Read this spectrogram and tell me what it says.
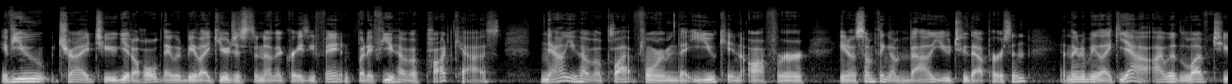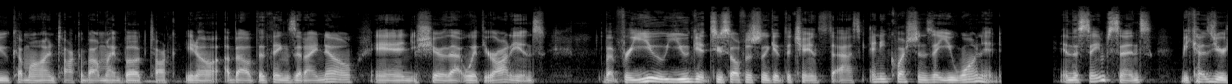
If you tried to get a hold, they would be like, you're just another crazy fan. But if you have a podcast, now you have a platform that you can offer, you know, something of value to that person. And they're going to be like, yeah, I would love to come on, talk about my book, talk, you know, about the things that I know and share that with your audience. But for you, you get to selfishly get the chance to ask any questions that you wanted. In the same sense, because you're,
